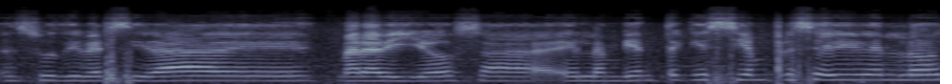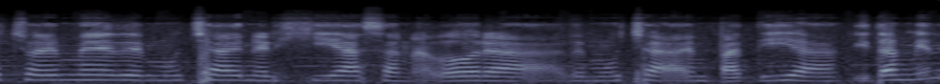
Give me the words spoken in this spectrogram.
en sus diversidades maravillosa, el ambiente que siempre se vive en los 8M de mucha energía sanadora, de mucha empatía y también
